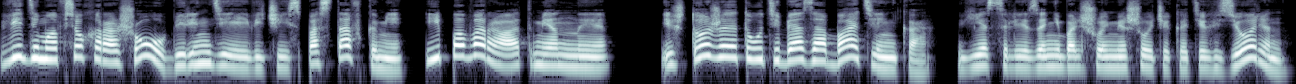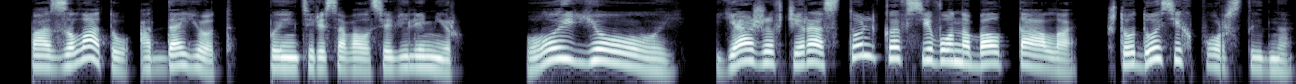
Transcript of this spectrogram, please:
Видимо, все хорошо у Берендеевичей с поставками, и повара отменные. И что же это у тебя за батенька, если за небольшой мешочек этих зерен по злату отдает? поинтересовался Велимир. «Ой-ой, я же вчера столько всего наболтала, что до сих пор стыдно.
